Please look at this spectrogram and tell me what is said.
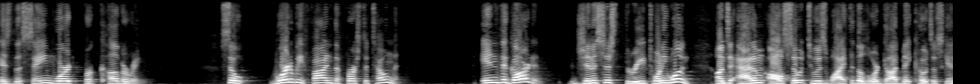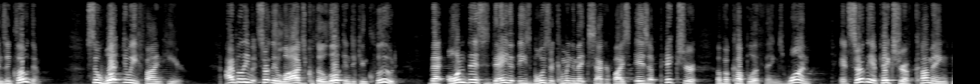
is the same word for covering. So, where do we find the first atonement? In the garden. Genesis 3:21. Unto Adam also to his wife did the Lord God make coats of skins and clothe them. So what do we find here? I believe it's certainly logical to look and to conclude that on this day that these boys are coming to make sacrifice is a picture of a couple of things. One, it's certainly a picture of coming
